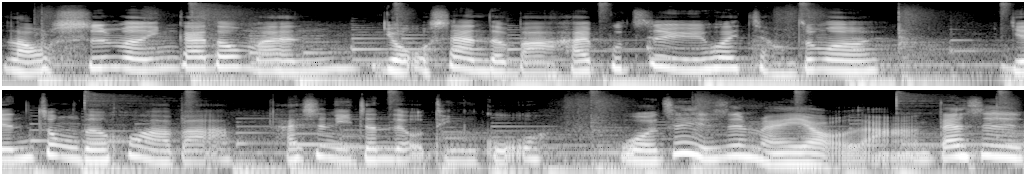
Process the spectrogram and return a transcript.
老师们应该都蛮友善的吧，还不至于会讲这么严重的话吧？还是你真的有听过？我自己是没有啦，但是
